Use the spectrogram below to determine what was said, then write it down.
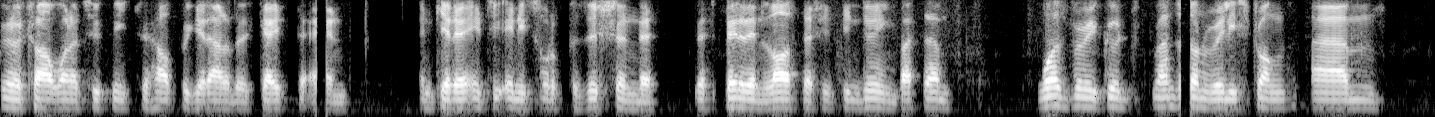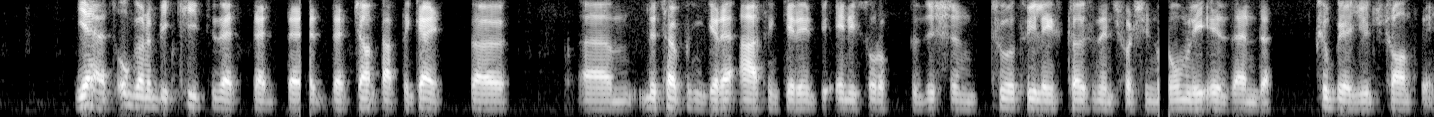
we're going to try one or two things to help her get out of those gates and and get her into any sort of position that that's better than last that she's been doing. But um, was very good. Runs on really strong. Um, yeah, it's all going to be key to that that that, that jump up the gate. So um, let's hope we can get it out and get into any sort of position two or three lengths closer than what she normally is, and uh, she'll be a huge chance there.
